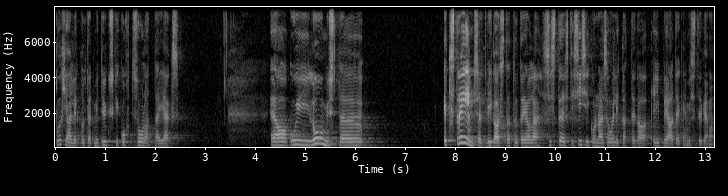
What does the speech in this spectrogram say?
põhjalikult, et mitte ükski koht soolata ei jääks. Ja kui loom just ekstreemselt vigastatud ei ole, siis tõesti sisikonna ja soolikatega ei pea tegemist tegema.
